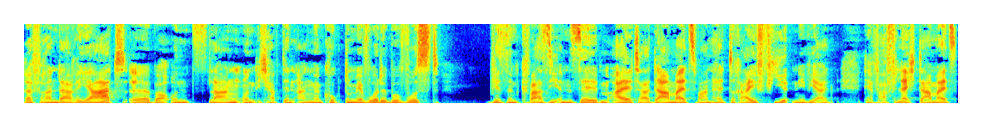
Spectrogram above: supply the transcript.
Referendariat äh, bei uns lang und ich habe den angeguckt und mir wurde bewusst, wir sind quasi im selben Alter. Damals waren halt drei, vier, nee, wie alt, der war vielleicht damals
